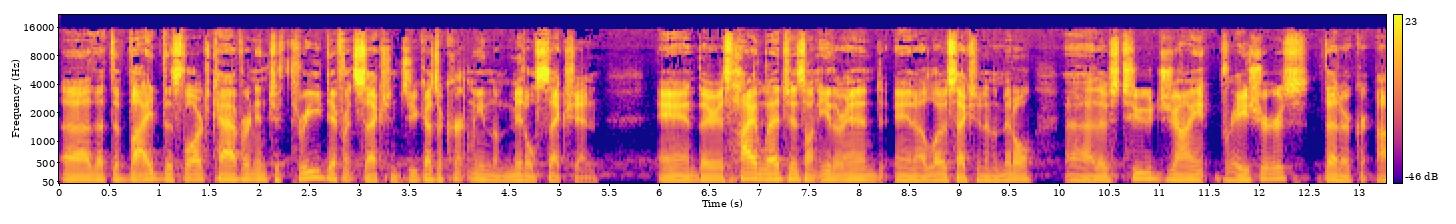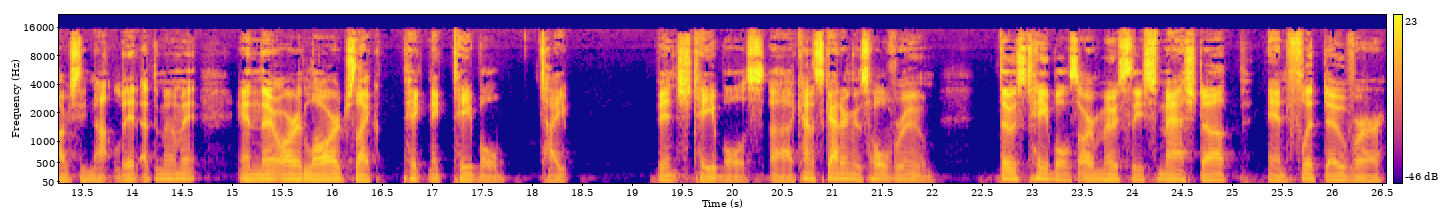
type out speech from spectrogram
Uh, that divide this large cavern into three different sections. You guys are currently in the middle section and there's high ledges on either end and a low section in the middle. Uh, there's two giant braziers that are obviously not lit at the moment, and there are large like picnic table type bench tables, uh, kind of scattering this whole room. Those tables are mostly smashed up and flipped over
